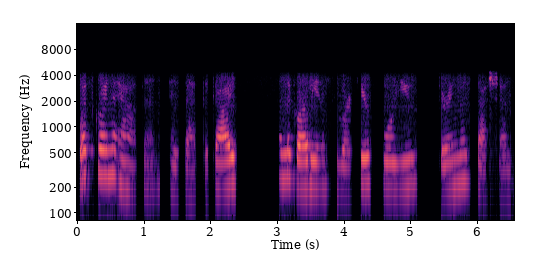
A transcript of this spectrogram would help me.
what's going to happen is that the guides and the guardians who are here for you during this session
